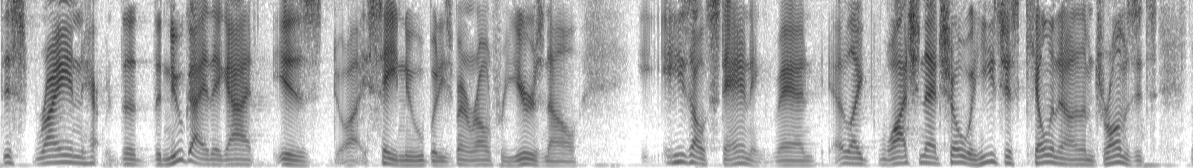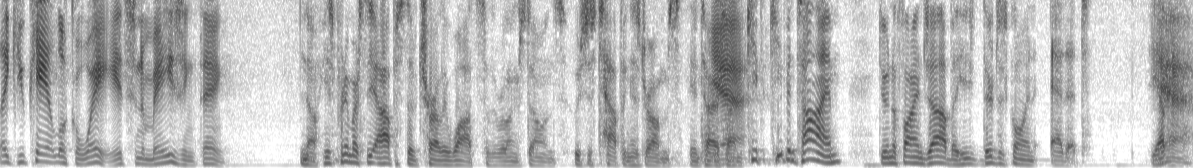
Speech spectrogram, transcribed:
this Ryan, the, the new guy they got is, well, I say new, but he's been around for years now. He's outstanding, man. Like watching that show where he's just killing it on them drums, it's like you can't look away. It's an amazing thing. No, he's pretty much the opposite of Charlie Watts of the Rolling Stones, who's just tapping his drums the entire Yeah. time. Keep keeping time, doing a fine job, but he, they're just going at it. Yep. Yeah,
